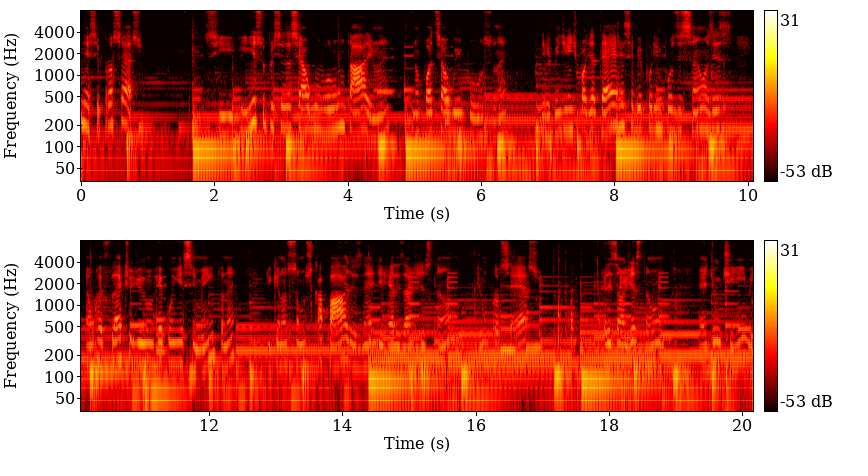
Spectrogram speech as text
nesse processo. Se, e isso precisa ser algo voluntário, né? Não pode ser algo imposto, né? De repente a gente pode até receber por imposição, às vezes é um reflexo de um reconhecimento, né? De que nós somos capazes, né? De realizar a gestão de um processo, realizar a gestão é, de um time.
